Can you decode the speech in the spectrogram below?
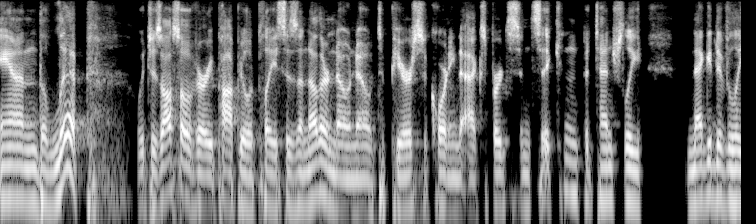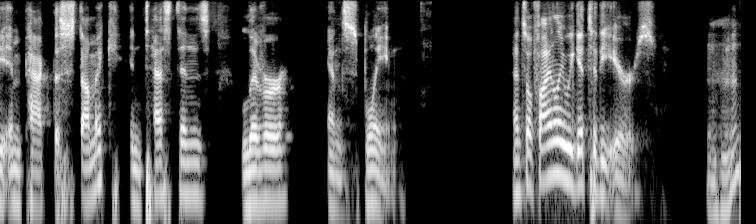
And the lip, which is also a very popular place, is another no no to pierce, according to experts, since it can potentially negatively impact the stomach, intestines, liver, and spleen. And so finally, we get to the ears. Mm-hmm.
